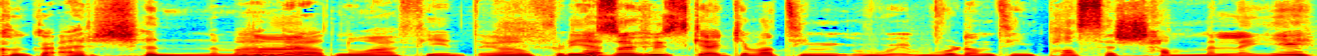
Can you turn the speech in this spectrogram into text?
kan ikke erkjenne meg Nei. med at noe er fint engang. Og så husker jeg ikke ting, hvordan ting passer sammen lenger.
